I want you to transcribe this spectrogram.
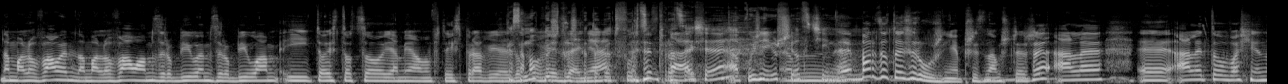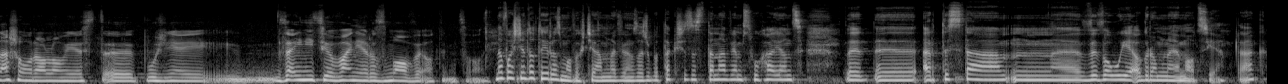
namalowałem, namalowałam, zrobiłem, zrobiłam i to jest to, co ja miałam w tej sprawie Taka do samotność troszkę powiedzenia. tego twórcy w Tak. procesie, a później już się odcina. E, Bardzo to jest różnie, przyznam szczerze, ale, e, ale to właśnie naszą rolą jest e, później zainicjowanie rozmowy o tym, co No właśnie do tej rozmowy chciałam nawiązać, bo tak się zastanawiam, słuchając, y, artysta mm, wywołuje ogromne emocje, tak?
